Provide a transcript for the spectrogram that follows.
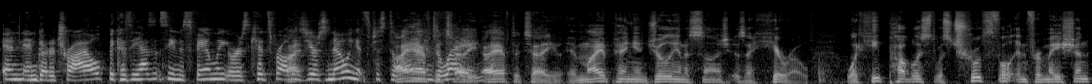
and, and go to trial? Because he hasn't seen his family or his kids for all these years, knowing it's just I delaying have and to tell you, I have to tell you, in my opinion, Julian Assange is a hero. What he published was truthful information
